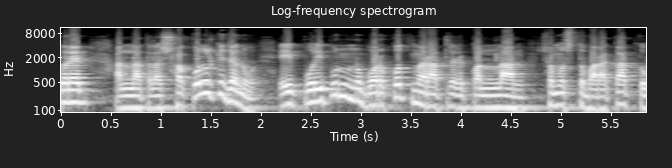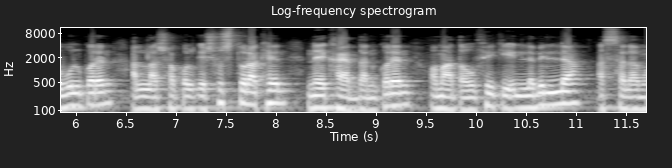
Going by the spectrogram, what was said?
করেন। আল্লাহ তালা সকলকে যেন এই পরিপূর্ণ বরকতমা রাত্রের কল্যাণ, সমস্ত বারাকাত কবুল করেন। আল্লাহ সকলকে সুস্থ রাখেন, নেক হায়াত দান করেন। ওমা তৌফিক ইল্লা বিল্লাহ। আসসালামু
